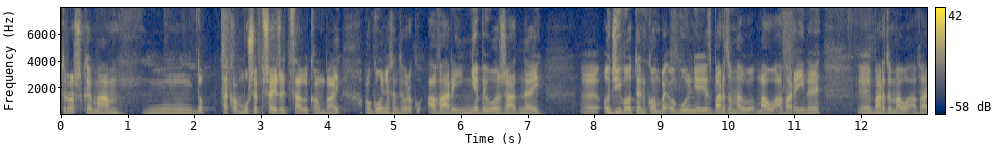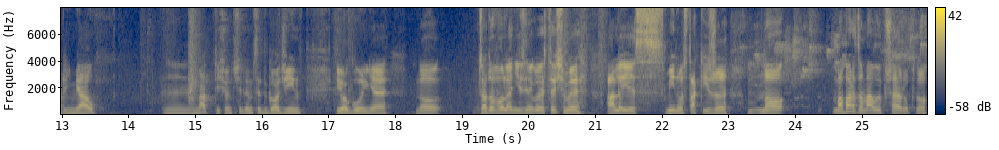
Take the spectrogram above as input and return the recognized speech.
troszkę mam mm, do, taką, muszę przejrzeć cały kombaj. Ogólnie w tym roku awarii nie było żadnej. E, O dziwo ten kombaj ogólnie jest bardzo mało, mało awaryjny. E, Bardzo mało awarii miał. Mm, Ma 1700 godzin i ogólnie no zadowoleni z niego jesteśmy, ale jest minus taki, że no ma bardzo mały przerób. No,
